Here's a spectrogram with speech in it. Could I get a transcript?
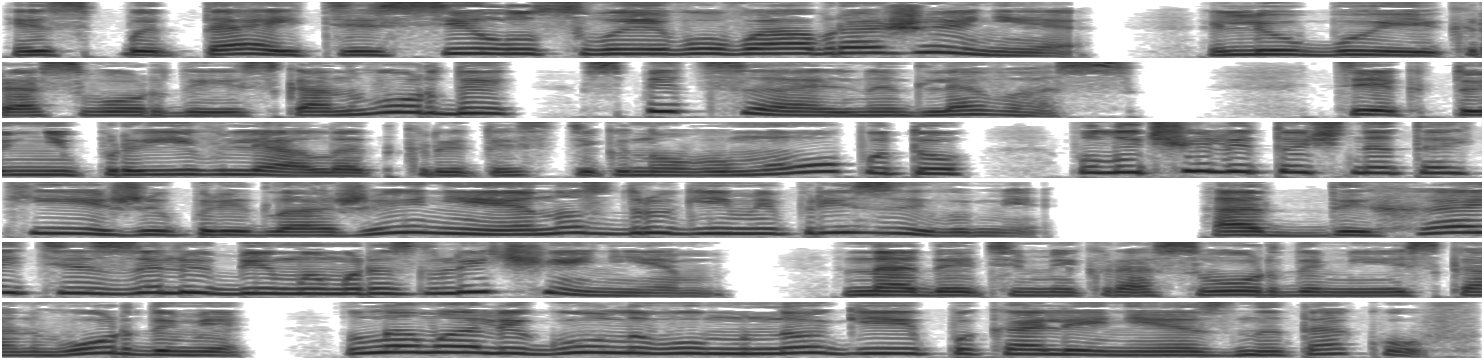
испытайте силу своего воображения. Любые кроссворды и сканворды специальны для вас. Те, кто не проявлял открытости к новому опыту, получили точно такие же предложения, но с другими призывами. Отдыхайте за любимым развлечением. Над этими кроссвордами и сканвордами ломали голову многие поколения знатоков.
